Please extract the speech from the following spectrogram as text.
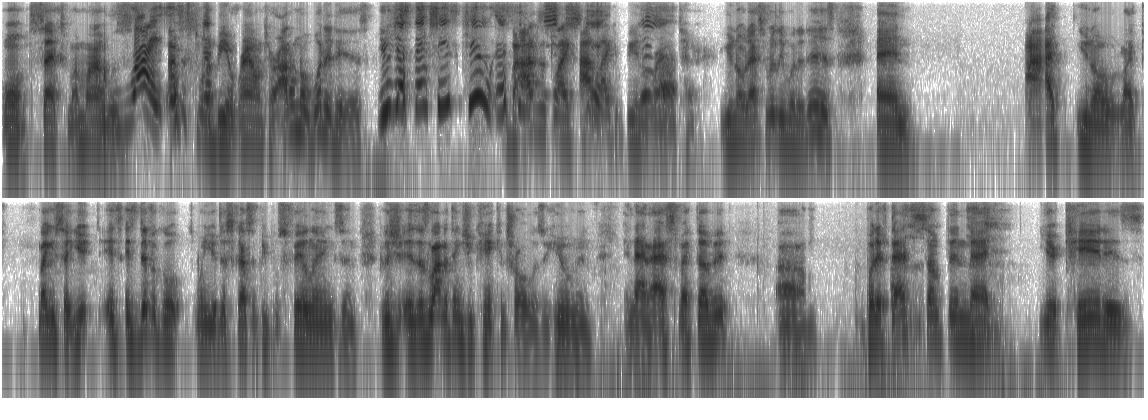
on sex my mind was Right. I just want to be around her I don't know what it is You just think she's cute. It's but I just like I like being Yeah. around her. You know, that's really what it is. And I, you know, like like you said, you it's it's difficult when you're discussing people's feelings and because you, there's a lot of things you can't control as a human in that aspect of it. Um, but if that's something that your kid is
